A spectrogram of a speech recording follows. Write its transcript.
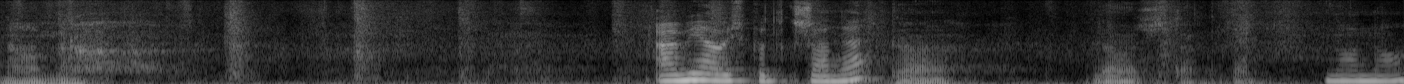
Dobra, A miałeś podgrzane? tak. Dość tak. no. No, no.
